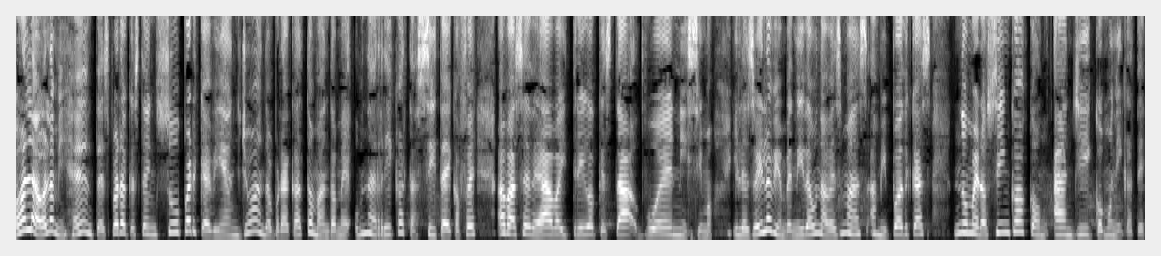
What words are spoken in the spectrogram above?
Hola, hola mi gente, espero que estén súper que bien. Yo ando por acá tomándome una rica tacita de café a base de haba y trigo que está buenísimo. Y les doy la bienvenida una vez más a mi podcast número 5 con Angie Comunícate.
